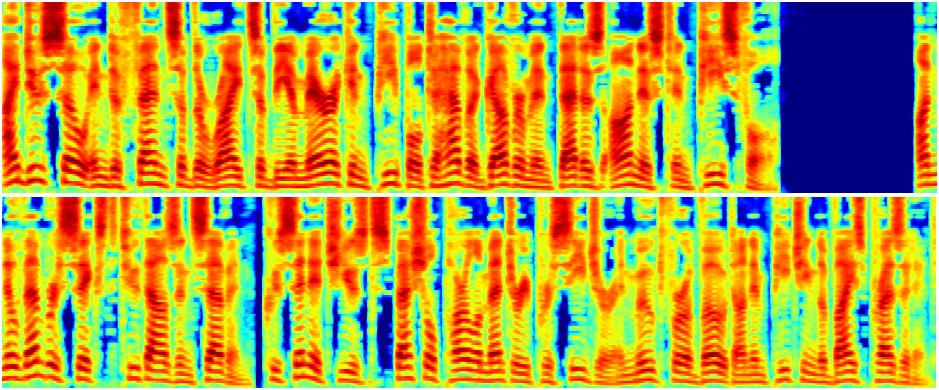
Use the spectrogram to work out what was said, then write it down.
I do so in defense of the rights of the American people to have a government that is honest and peaceful." On November 6, 2007, Kucinich used special parliamentary procedure and moved for a vote on impeaching the vice president.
